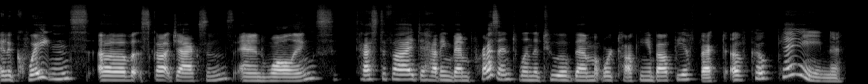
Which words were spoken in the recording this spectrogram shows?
An acquaintance of Scott Jackson's and Walling's testified to having been present when the two of them were talking about the effect of cocaine,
